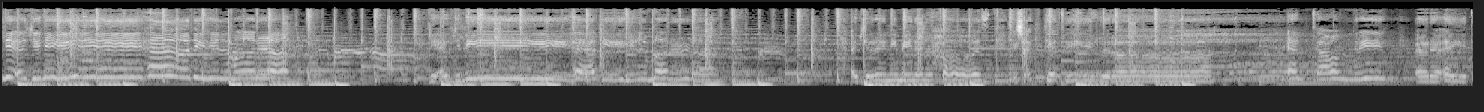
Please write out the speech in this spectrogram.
لأجلي هذه المرة لأجلي هذه المرة. أجرني من الحزن بشك في أرأيت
